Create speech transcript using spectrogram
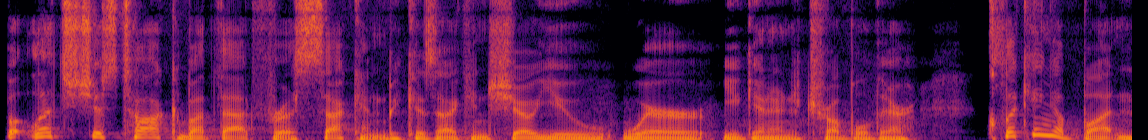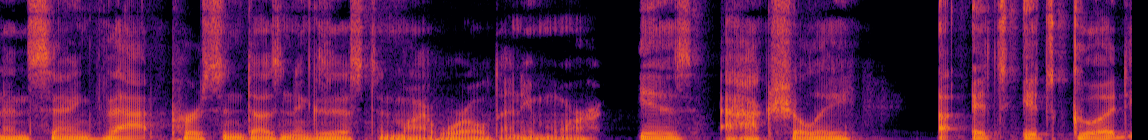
But let's just talk about that for a second because I can show you where you get into trouble there clicking a button and saying that person doesn't exist in my world anymore is actually uh, it's it's good.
